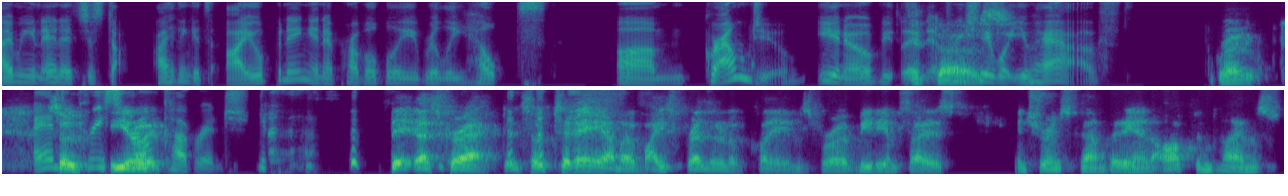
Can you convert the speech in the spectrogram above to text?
I mean, and it's just, I think it's eye opening and it probably really helps um, ground you, you know, and appreciate what you have. Right. And so, increase your know, own coverage. that's correct. And so today I'm a vice president of claims for a medium sized insurance company. And oftentimes,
